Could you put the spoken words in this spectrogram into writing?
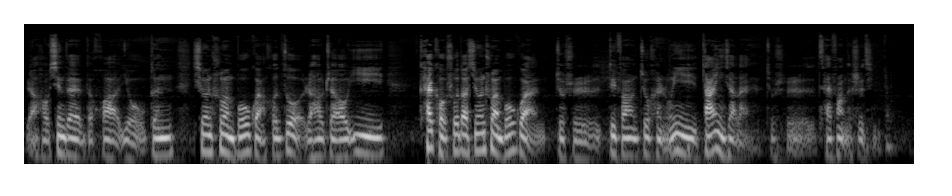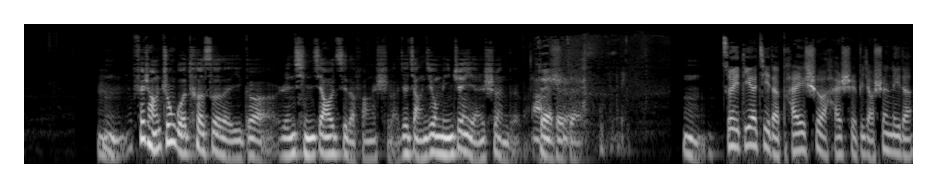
然后现在的话有跟新闻出版博物馆合作，然后只要一开口说到新闻出版博物馆，就是对方就很容易答应下来，就是采访的事情。嗯，非常中国特色的一个人情交际的方式了，就讲究名正言顺，对吧？啊是对对对。嗯，所以第二季的拍摄还是比较顺利的。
